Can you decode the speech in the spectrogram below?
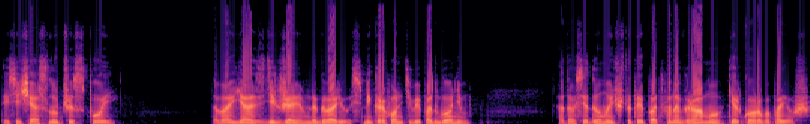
Ты сейчас лучше спой. Давай я с диджеем договорюсь. Микрофон тебе подгоним. А то все думают, что ты под фонограмму Киркорова поешь.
